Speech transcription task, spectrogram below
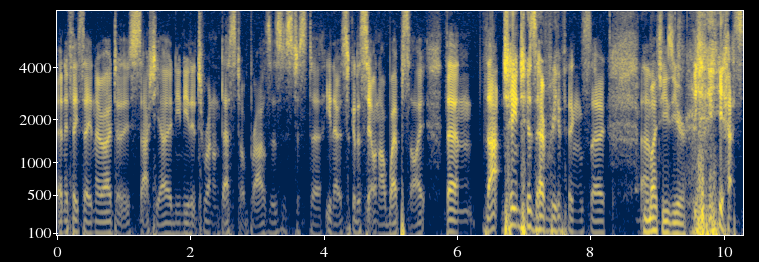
and if they say no, I don't, it's actually I only need it to run on desktop browsers. It's just uh, you know it's going to sit on our website. Then that changes everything. So um, much easier. yes,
